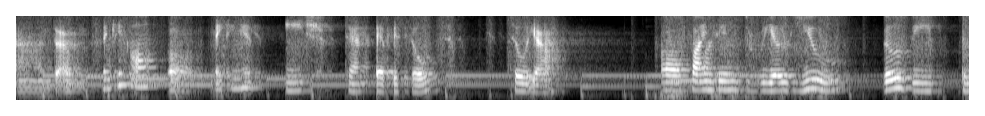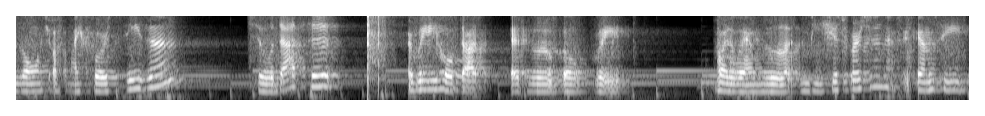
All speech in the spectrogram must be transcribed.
and I'm thinking of uh, making it each 10 episodes. So, yeah, uh, Finding the Real You will be the launch of my first season. So, that's it. I really hope that it will go great. By the way, I'm a little ambitious person, as you can see.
